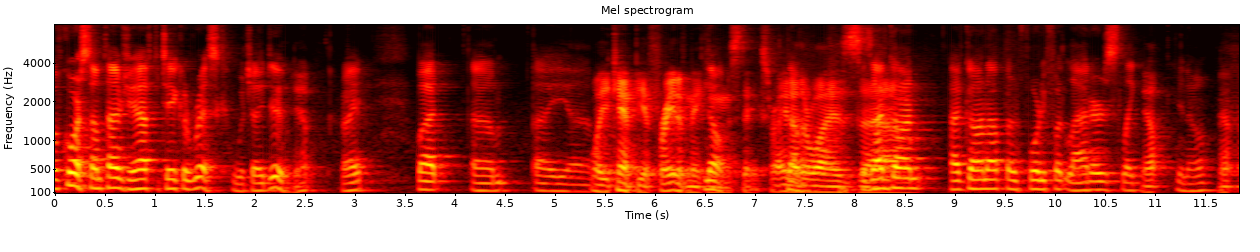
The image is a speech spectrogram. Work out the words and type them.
Of course, sometimes you have to take a risk, which I do, Yep. right? But um, I uh, Well, you can't be afraid of making No. mistakes, right? No. Otherwise, because uh, I've gone I've gone up on forty foot ladders, like Yep. you know, Yep.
